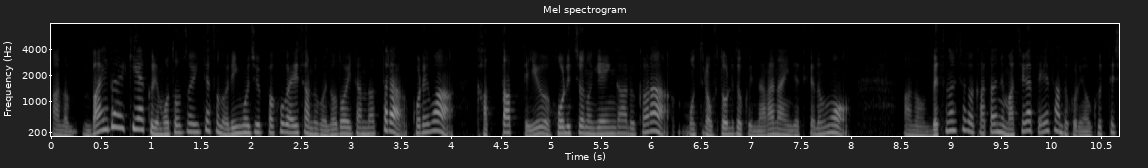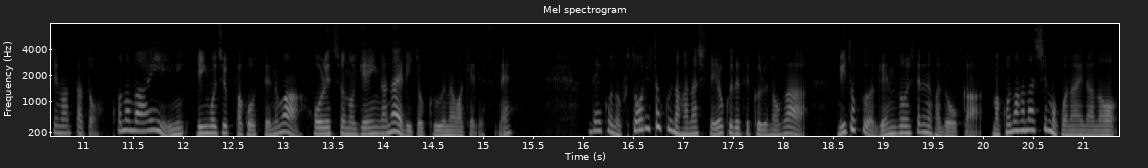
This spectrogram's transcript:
あの売買契約に基づいてそのリンゴ10箱が A さんのところに届いたんだったらこれは買ったっていう法律上の原因があるからもちろん不当利得にならないんですけどもあの別の人が買ったのに間違って A さんのところに送ってしまったと。この場合リンゴ10箱っていうのは法律上の原因がない利得なわけですね。でこの不当利得の話でよく出てくるのが利得が現存してるのかどうか、まあ、この話もこの間の、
